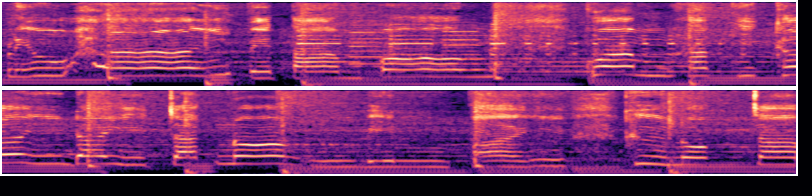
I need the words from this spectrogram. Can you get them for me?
ปลิวหายไปตามปองความหักที่เคยได้จากน้องบินไป คือนกเจ้า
